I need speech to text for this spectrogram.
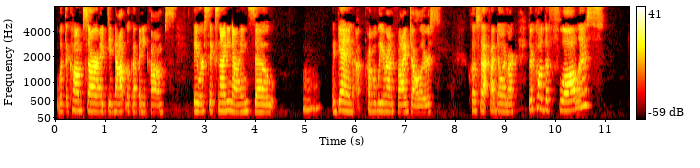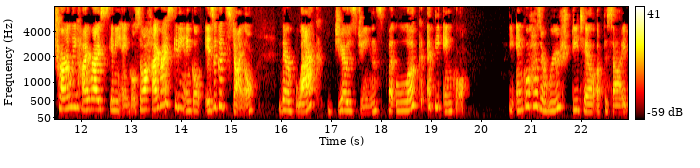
what the comps are. I did not look up any comps. They were $6.99, so mm, Again, uh, probably around $5, close to that $5 mark. They're called the Flawless Charlie high rise skinny ankle. So a high rise skinny ankle is a good style. They're black Joe's jeans, but look at the ankle. The ankle has a ruche detail up the side,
